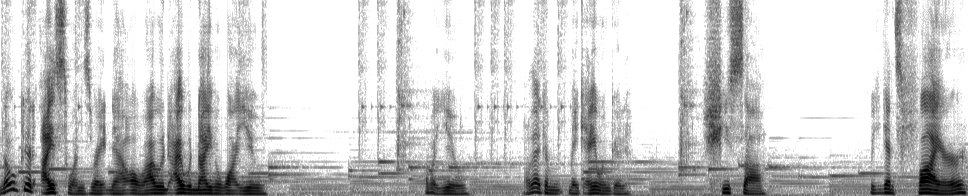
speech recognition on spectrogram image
No good ice ones right now. Oh, I would I would not even want you. How about you? I don't think I can make anyone good. She Shisa. Weak against fire.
